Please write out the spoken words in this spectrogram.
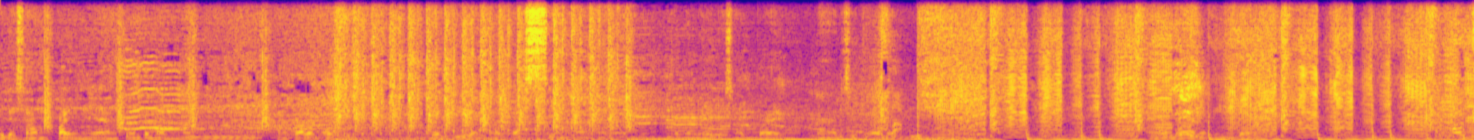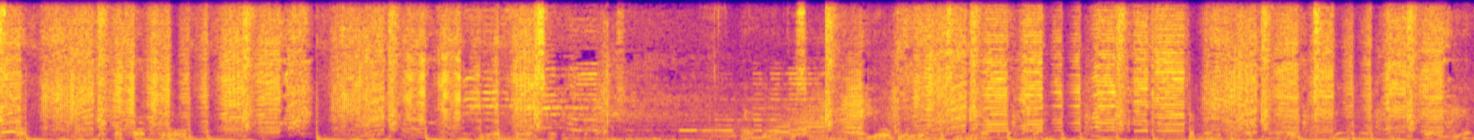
udah sampai nih ya teman-teman di pangkalan ojek bagian atas karena ini udah sampai. Nah di situ ada gunung pemandangan yang indah. Foto-foto luar biasa teman-teman yang belum ke sini ayo buruan ke sini ya teman-teman. Karena ini tempatnya bagus banget untuk kalian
